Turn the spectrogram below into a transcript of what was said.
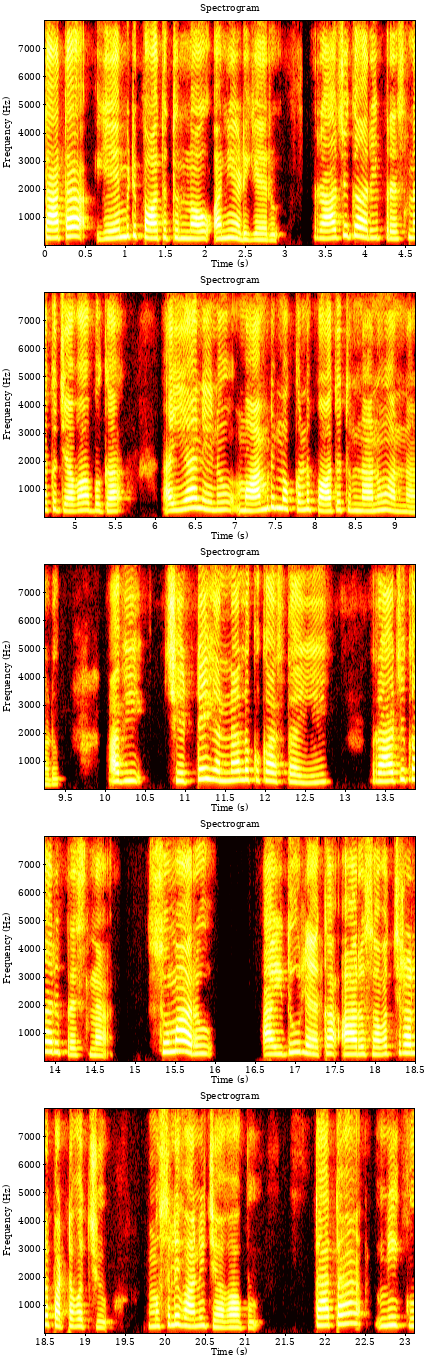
తాత ఏమిటి పాతుతున్నావు? అని అడిగారు. రాజుగారి ప్రశ్నకు జవాబుగా అయ్యా నేను మామిడి మొక్కలను పాతుతున్నాను అన్నాడు. అవి చెట్టే ఎన్నాళ్ళకు కాస్తాయి? రాజుగారి ప్రశ్న సుమారు ఐదు లేక ఆరు సంవత్సరాలు పట్టవచ్చు. ముసలివాని జవాబు తాత నీకు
